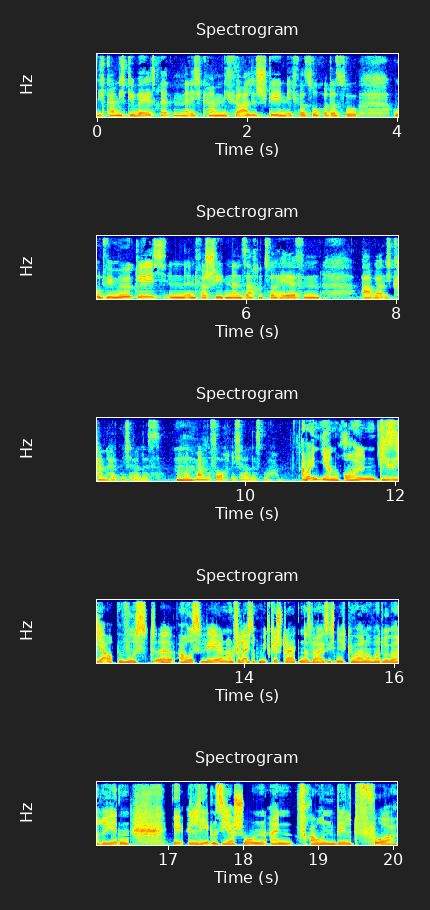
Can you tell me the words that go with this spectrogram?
ich kann nicht die Welt retten, ich kann nicht für alles stehen, ich versuche das so gut wie möglich in, in verschiedenen Sachen zu helfen, aber ich kann halt nicht alles. Mhm. Und man muss auch nicht alles machen. Aber in Ihren Rollen, die Sie ja auch bewusst äh, auswählen und vielleicht auch mitgestalten, das weiß ich nicht, können wir noch mal drüber reden, äh, leben Sie ja schon ein Frauenbild vor.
